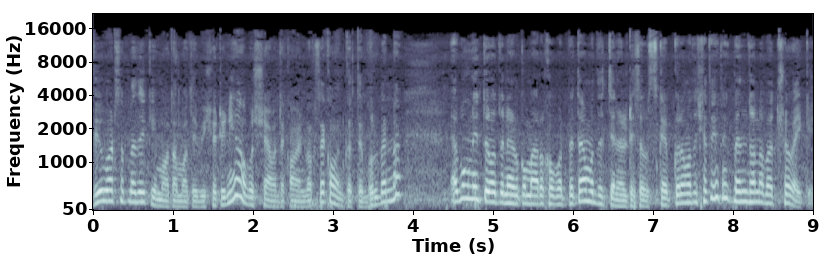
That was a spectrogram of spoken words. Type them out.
ভিউয়ার্স আপনাদের কি মতামতের বিষয়টি নিয়ে অবশ্যই আমাদের কমেন্ট বক্সে কমেন্ট করতে ভুলবেন না। এবং নিত্য নতুন এরকম আরও খবর পেতে আমাদের চ্যানেলটি সাবস্ক্রাইব করে আমাদের সাথেই থাকবেন। ধন্যবাদ সবাইকে।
